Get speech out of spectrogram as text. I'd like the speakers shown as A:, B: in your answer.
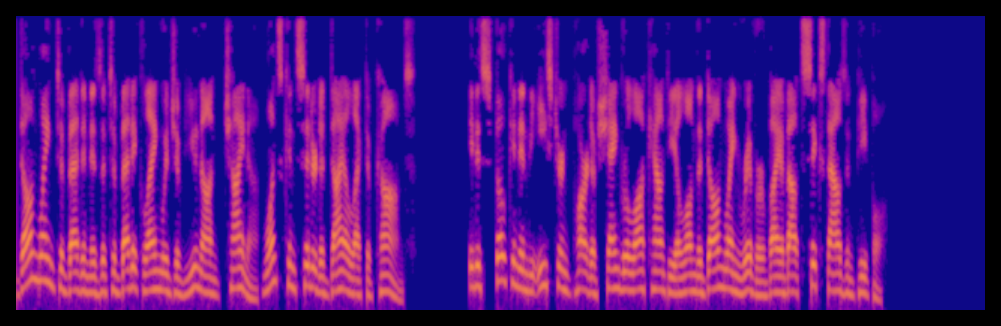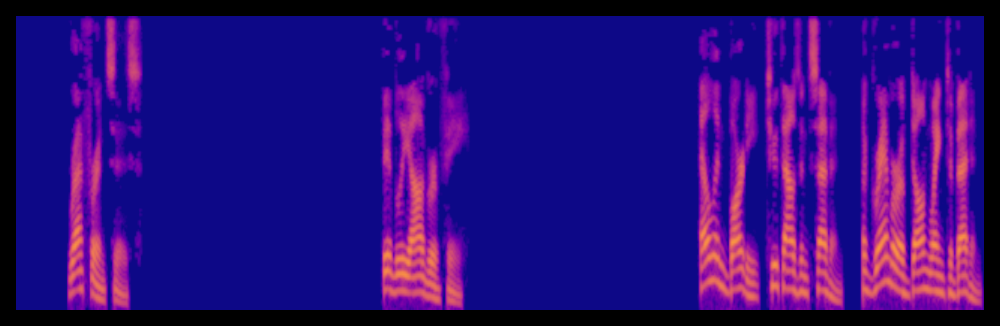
A: Dongwang Tibetan is a Tibetic language of Yunnan, China, once considered a dialect of Khams. It is spoken in the eastern part of Shangri-La County along the Dongwang River by about 6,000 people. References Bibliography Ellen Bartee, 2007. A Grammar of Dongwang Tibetan.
